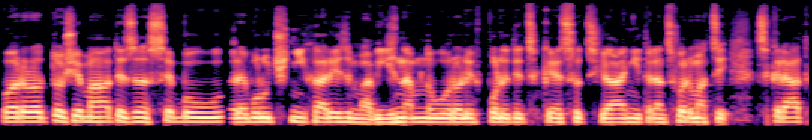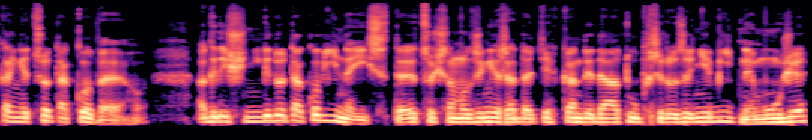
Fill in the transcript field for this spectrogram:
protože máte za sebou revoluční charisma, významnou roli v politické sociální transformaci. Zkrátka něco takového. A když nikdo takový nejste, což samozřejmě řada těch kandidátů přirozeně být nemůže,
